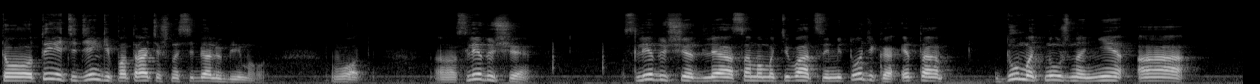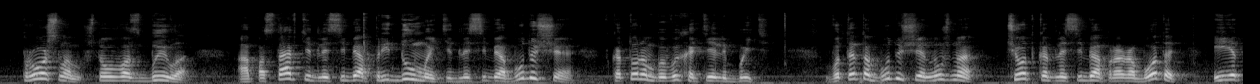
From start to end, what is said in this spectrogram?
то ты эти деньги потратишь на себя любимого. Вот. А, следующее. Следующее для самомотивации методика – это думать нужно не о прошлом, что у вас было, а поставьте для себя, придумайте для себя будущее, в котором бы вы хотели быть. Вот это будущее нужно четко для себя проработать и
